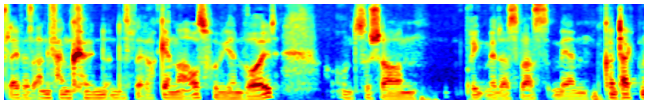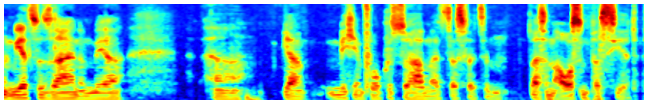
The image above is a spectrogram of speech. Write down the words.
vielleicht was anfangen könnt und das vielleicht auch gerne mal ausprobieren wollt, um zu schauen, bringt mir das was, mehr in Kontakt mit mir zu sein und mehr äh, ja, mich im Fokus zu haben, als das, was im, was im Außen passiert.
